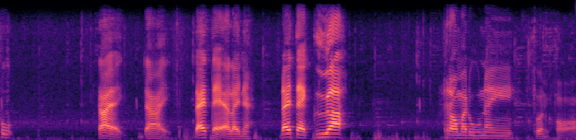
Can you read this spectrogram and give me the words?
ธุได้ได้ได้แต่อะไรเนี่ย ได้แต่เกลือ เรามาดูในส่วนของ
